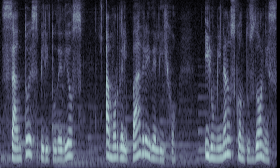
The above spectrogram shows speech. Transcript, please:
Santo Espíritu de Dios, amor del Padre y del Hijo, ilumínanos con tus dones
